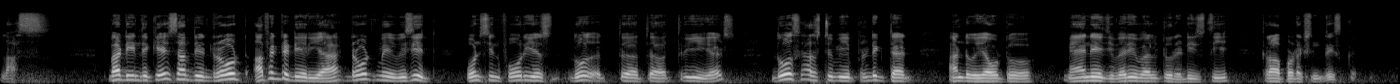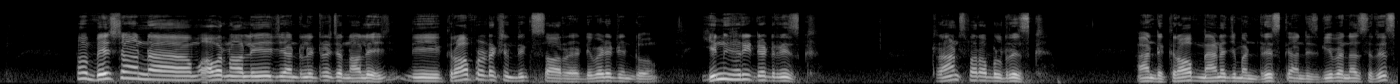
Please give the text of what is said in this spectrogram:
loss. But in the case of the drought affected area, drought may visit once in 4 years, those, th th 3 years, those has to be predicted and we have to manage very well to reduce the crop production risk. Now, based on uh, our knowledge and literature knowledge, the crop production risks are divided into inherited risk, transferable risk and crop management risk and is given as risk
